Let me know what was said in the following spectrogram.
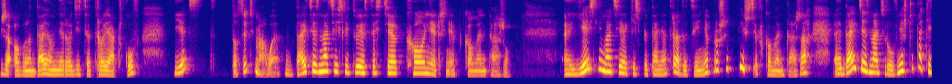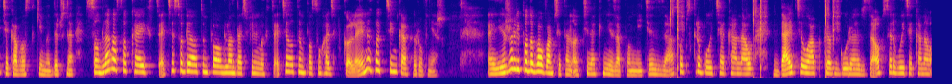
że oglądają mnie rodzice trojaczków, jest dosyć małe. Dajcie znać, jeśli tu jesteście, koniecznie w komentarzu. E, Jeśli macie jakieś pytania tradycyjnie, proszę piszcie w komentarzach. E, Dajcie znać również, czy takie ciekawostki medyczne są dla Was ok, chcecie sobie o tym pooglądać filmy, chcecie o tym posłuchać w kolejnych odcinkach również. E, Jeżeli podobał Wam się ten odcinek, nie zapomnijcie, zasubskrybujcie kanał, dajcie łapkę w górę, zaobserwujcie kanał,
